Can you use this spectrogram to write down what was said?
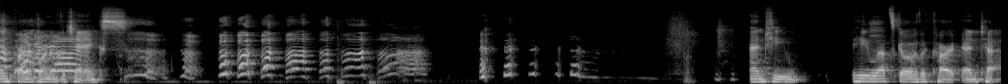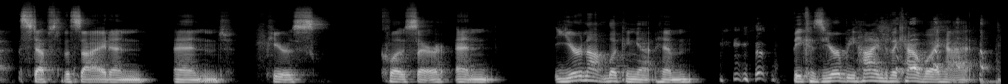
of oh my one of the tanks. And he he lets go of the cart and te- steps to the side and and peers closer. And you're not looking at him because you're behind the cowboy hat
